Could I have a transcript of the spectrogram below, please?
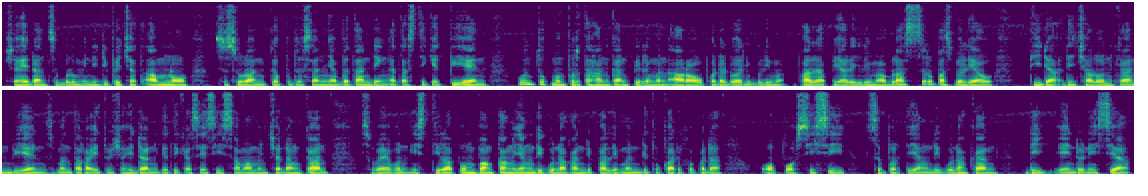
Syahidan sebelum ini dipecat AMNO susulan keputusannya bertanding atas tiket PN untuk mempertahankan Parlimen Arau pada 2005 pada PRI 15 selepas beliau tidak dicalonkan BN. Sementara itu syahidan ketika sesi sama mencadangkan supaya pun istilah pembangkang yang digunakan di parlimen ditukar kepada oposisi seperti yang digunakan di Indonesia.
